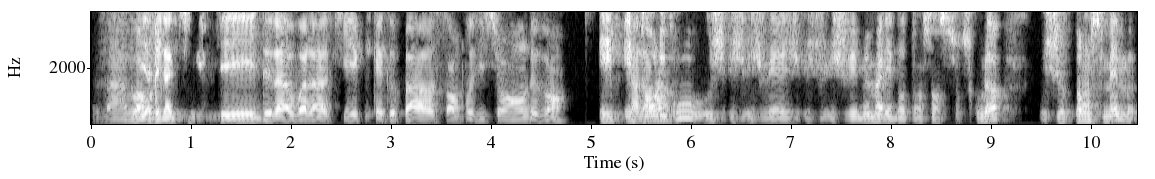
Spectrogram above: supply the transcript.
va avoir a de l'activité, de la voilà, qui est quelque part sans position devant. Et, et pour le coup, je, je, vais je, je, vais même aller dans ton sens sur ce coup-là. Je pense même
